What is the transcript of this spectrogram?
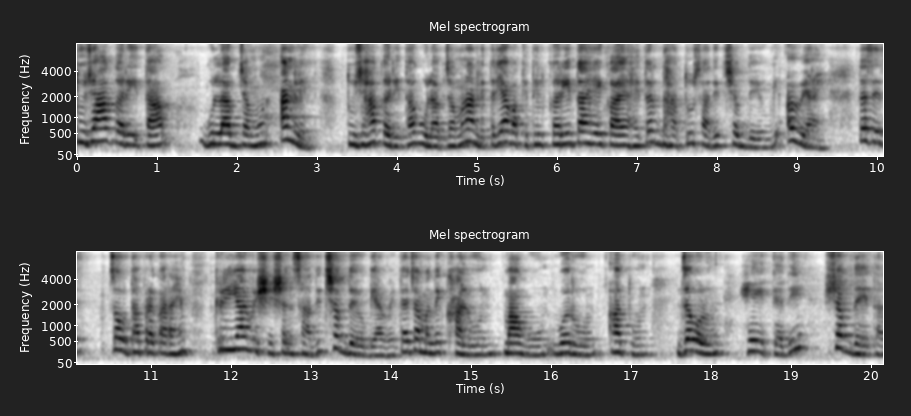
तुझ्याकरिता गुलाबजामून आणलेत तुझ्याकरिता गुलाबजामुन आणले. तर या वाक्यातील करिता हे काय आहे? तर धातू साधित शब्दयोगी अव्यय आहे. तसेच चौथा प्रकार आहे. क्रिया विशेषण साधित शब्दयोगी हवे. त्याच्यामध्ये खालून मागून वरून आतून जवळून हे इत्यादी शब्द येतात.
